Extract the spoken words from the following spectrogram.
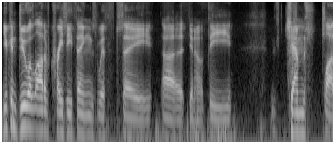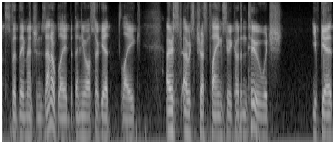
you can do a lot of crazy things with, say, uh, you know, the gem slots that they mentioned Xenoblade, but then you also get like I was I was just playing Suikoden 2, which you get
